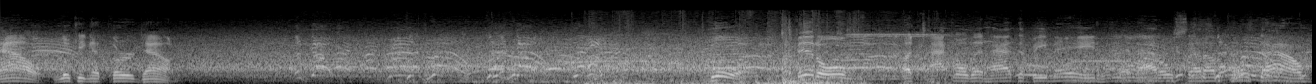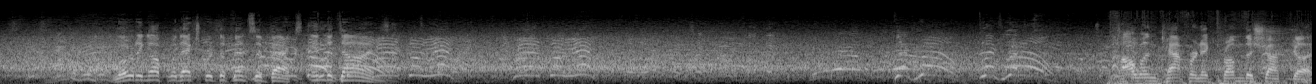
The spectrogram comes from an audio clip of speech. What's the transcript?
Now looking at third down. Gore, middle, a tackle that had to be made, and that'll set up fourth down. Loading up with extra defensive backs into dime. Colin Kaepernick from the shotgun,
